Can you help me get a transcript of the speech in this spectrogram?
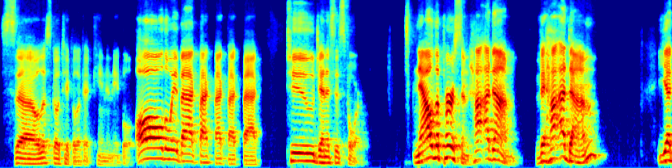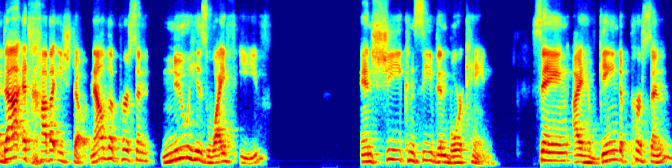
So let's go take a look at Cain and Abel, all the way back, back, back, back, back to Genesis 4. Now the person, Ha Adam, the Ha'adam, Yada et Chava Ishto. Now the person knew his wife Eve, and she conceived and bore Cain, saying, I have gained a person.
